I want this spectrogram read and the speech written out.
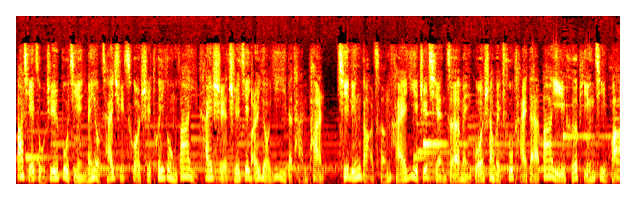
巴解组织不仅没有采取措施推动巴以开始直接而有意义的谈判，其领导层还一直谴责美国尚未出台的巴以和平计划，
